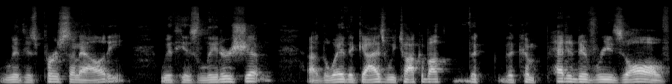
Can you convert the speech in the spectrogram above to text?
with his personality, with his leadership, uh, the way that guys we talk about the the competitive resolve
